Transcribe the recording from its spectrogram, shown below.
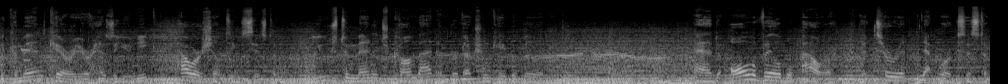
The command carrier has a unique power shunting system used to manage combat and production capability. Add all available power to the turret network system.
